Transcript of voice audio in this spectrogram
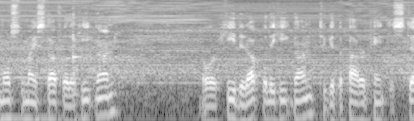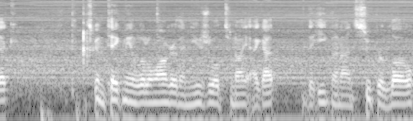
most of my stuff with a heat gun or heat it up with a heat gun to get the powder paint to stick. It's going to take me a little longer than usual tonight. I got the heat gun on super low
